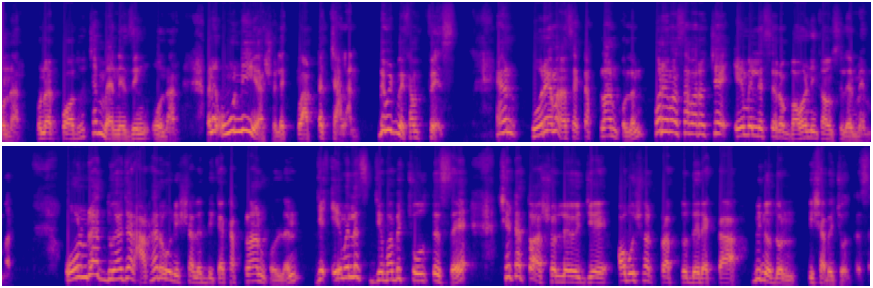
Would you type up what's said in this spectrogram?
ওনার ওনার পদ হচ্ছে ম্যানেজিং ওনার মানে উনি আসলে ক্লাবটা চালান। ডেভিড বেকাম ফেস এখন হোরে মাস একটা প্ল্যান করলেন। হোরে মাস আবার হচ্ছে এমএলএস এর গভর্নিং কাউন্সিলের মেম্বার ওনরা দুই হাজার আঠারো উনিশ সালের দিকে একটা প্ল্যান করলেন যে এমএলএস যেভাবে চলতেছে, সেটা তো আসলে ওই যে অবসরপ্রাপ্তদের একটা বিনোদন হিসাবে চলতেছে।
